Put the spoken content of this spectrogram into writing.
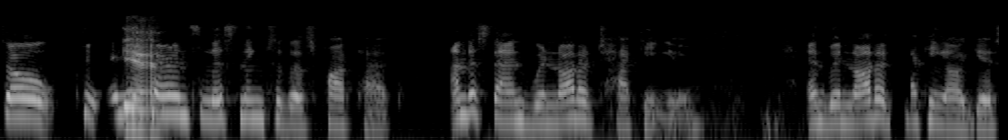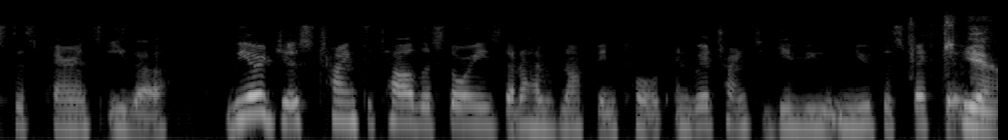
So, to any Yeah. parents listening to this podcast, understand we're not attacking you. And we're not attacking our guests as parents either. We are just trying to tell the stories that have not been told. And we're trying to give you new perspectives Yeah.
